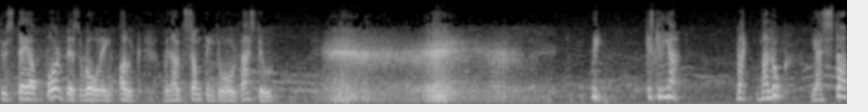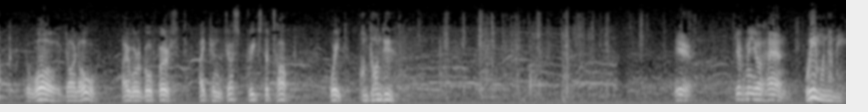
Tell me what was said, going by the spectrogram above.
to stay aboard this rolling hulk without something to hold fast to. Mais, qu'est-ce qu'il y a? Black Maluk. He has stopped. The wall, D'Arnot. I will go first. I can just reach the top. Wait. Entendu. Here. Give me your hand. Oui, mon ami.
